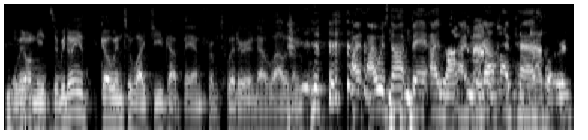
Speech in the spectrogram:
Yeah, we don't need to. We don't need to go into why Jeeb got banned from Twitter and now allowed him. I, I was not banned. I, Locked I forgot my password.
